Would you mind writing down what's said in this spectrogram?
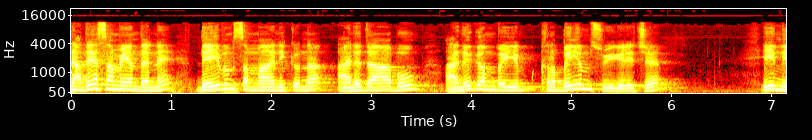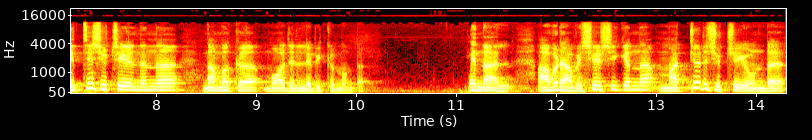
ഇനി അതേസമയം തന്നെ ദൈവം സമ്മാനിക്കുന്ന അനുതാപവും അനുകമ്പയും കൃപയും സ്വീകരിച്ച് ഈ നിത്യശിക്ഷയിൽ നിന്ന് നമുക്ക് മോചനം ലഭിക്കുന്നുണ്ട്. എന്നാൽ അവിടെ അവശേഷിക്കുന്ന മറ്റൊരു ശിക്ഷയുണ്ട്.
